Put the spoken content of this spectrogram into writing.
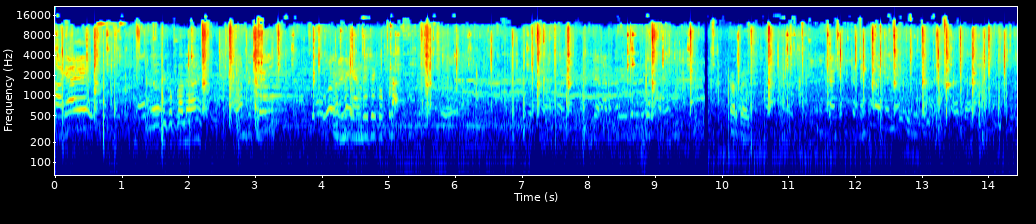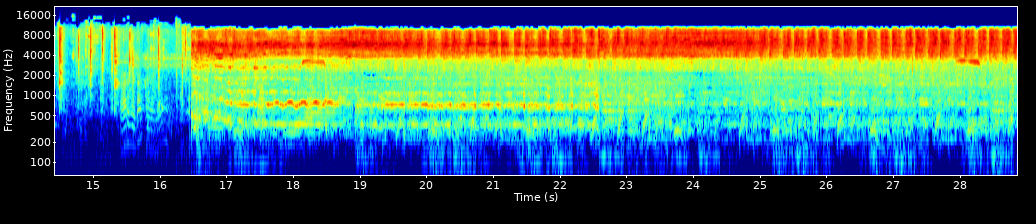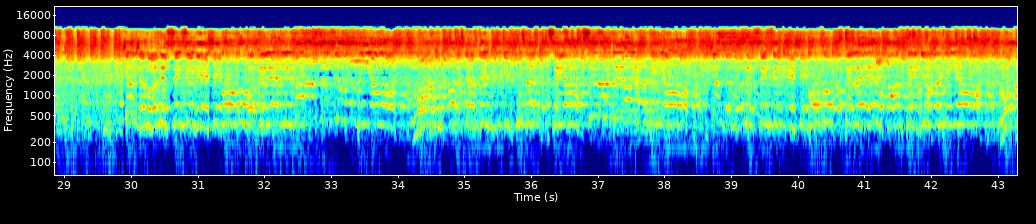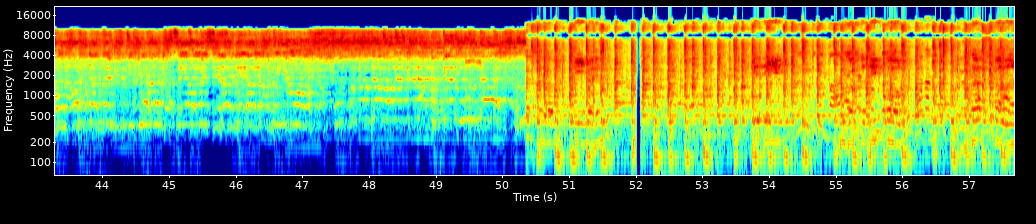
आ गया ये कपड़ा ले आए कैमरे पे कपड़ा कर पाए कर बेटा सिंह देश को बदले जवानिया मामला जग विच चूड़ा दसिया सिरा ते आनिया चंदमन सिंह देश को बदले वास्ते जवानिया मामला जग विच चूड़ा दसिया वे सिरा ते आनिया That's fine.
